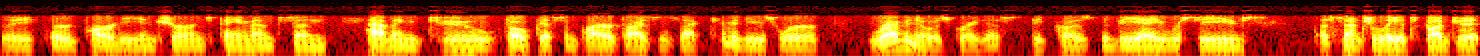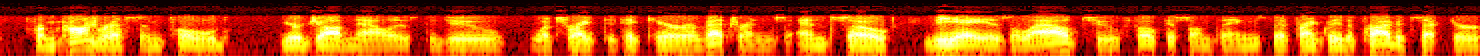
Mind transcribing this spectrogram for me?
the third party insurance payments and having to focus and prioritize its activities where revenue is greatest because the VA receives essentially its budget from Congress and told your job now is to do what's right to take care of veterans. And so VA is allowed to focus on things that frankly the private sector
